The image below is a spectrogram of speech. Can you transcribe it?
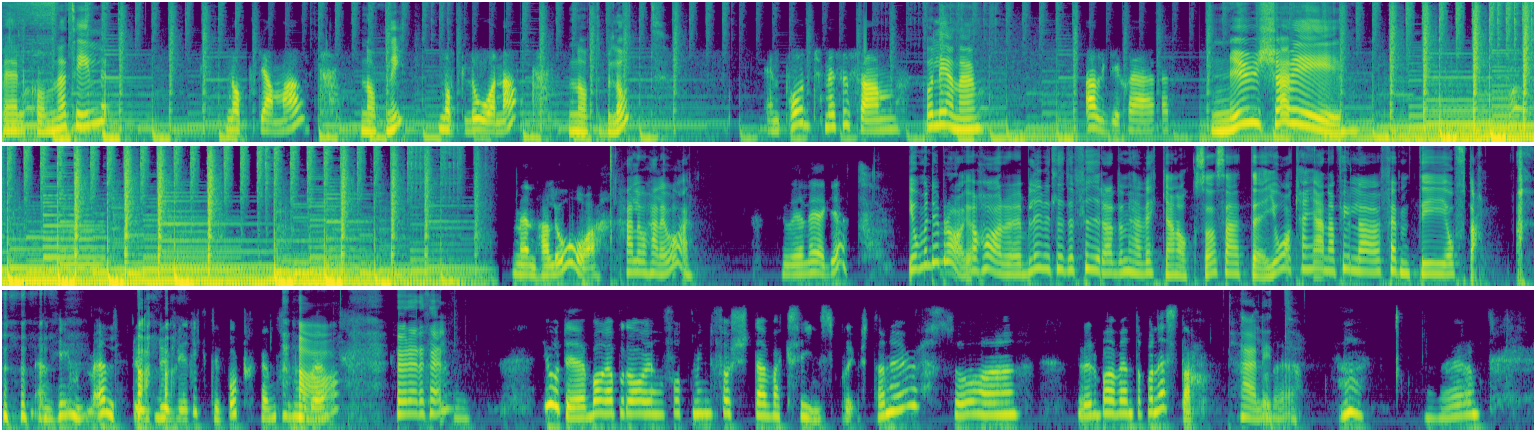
Välkomna till Något gammalt, Något nytt, något lånat. Något blått En podd med Susanne och Lena. Algeskär. Nu kör vi! Men hallå, Hallå, hallå! hur är läget? Jo men det är bra, jag har blivit lite firad den här veckan också så att eh, jag kan gärna fylla 50 ofta. En himmel, du, du blir riktigt bortskämd. Ja. Hur är det själv? Jo, det är bara bra. Jag har fått min första vaccinspruta nu så eh, nu är det bara att vänta på nästa. Härligt. Det- Mm. Det-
